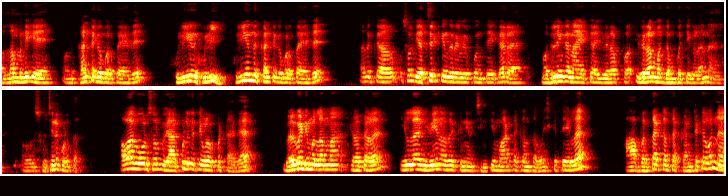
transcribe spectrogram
ಮಲ್ಲಮ್ಮನಿಗೆ ಒಂದು ಕಂಟಕ ಬರ್ತಾ ಇದೆ, ಹುಲಿ ಹುಲಿ, ಹುಲಿಯಿಂದ ಕಂಟಕ ಬರ್ತಾ ಇದೆ. ಅದಕ್ಕೆ ಸ್ವಲ್ಪ ಎಚ್ಚರಿಕೆಯಿಂದ ಇರಬೇಕು ಅಂತ ಹೇಳ್ತಾರೆ ಮೊದಲಿಂಗ ನಾಯಕ ವೀರಪ್ಪ, ವೀರಮ್ಮ ದಂಪತಿಗಳನ್ನು ಅವರು ಸೂಚನೆ ಕೊಡ್ತಾರೆ. ಅವಾಗ ಅವರು ಸ್ವಲ್ಪ ವ್ಯಾಕುಲಗತೆ ಒಳಪಟ್ಟಾಗ ಬೆಳವಡಿ ಮಲ್ಲಮ್ಮ ಹೇಳ್ತಾಳೆ, ಇಲ್ಲ, ನೀವೇನು ಅದಕ್ಕೆ ನೀವು ಚಿಂತೆ ಮಾಡ್ತಕ್ಕಂಥ ಅವಶ್ಯಕತೆ ಇಲ್ಲ. ಆ ಬರ್ತಕ್ಕಂಥ ಕಂಟಕವನ್ನು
